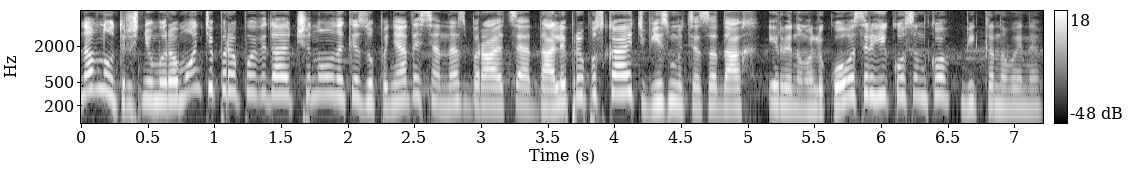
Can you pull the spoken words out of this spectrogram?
На внутрішньому ремонті, переповідають чиновники, зупинятися не збираються. Далі припускають, візьмуться за дах. Ірина Малюкова, Сергій Косенко, Вікка Новини.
